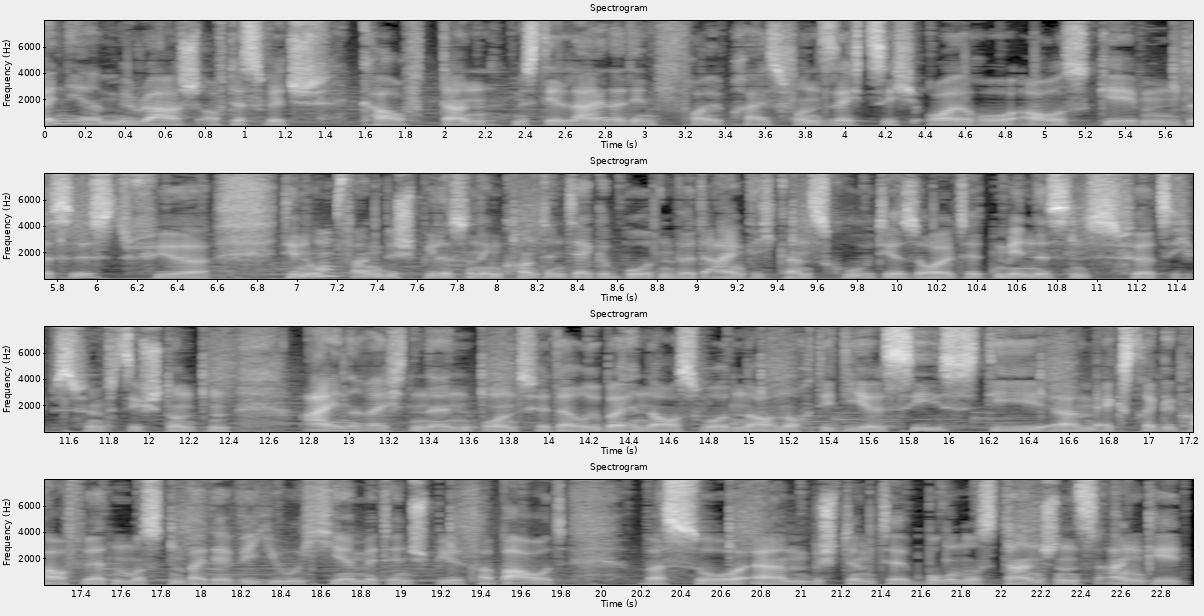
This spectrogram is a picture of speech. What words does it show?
Wenn ihr Mirage auf der Switch kauft, dann müsst ihr leider den Vollpreis von 60 Euro ausgeben. Das ist für den Umfang des Spieles und den Content, der geboten wird, eigentlich ganz gut. Ihr solltet mindestens 40 bis 50 Stunden einrechnen und darüber hinaus wurden auch noch die DLCs, die ähm, extra gekauft werden mussten, bei der Wii U hier mit ins Spiel verbaut, was so ähm, bestimmte Bonus-Dungeons angeht,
